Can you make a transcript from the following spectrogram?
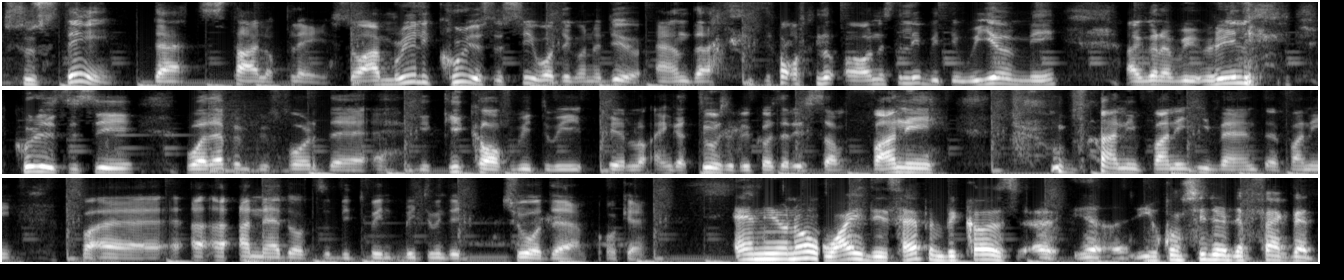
sustain that style of play. So I'm really curious to see what they're to do. And uh, honestly, between you and me, I'm to be really curious to see what happened before the, uh, the kickoff between Pirlo and Gattuso because there is some funny, funny, funny event, a funny uh, between between the two of them. Okay and you know why this happened because uh, you consider the fact that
